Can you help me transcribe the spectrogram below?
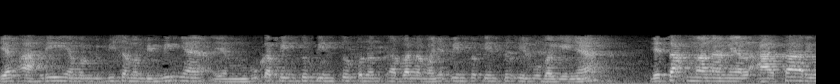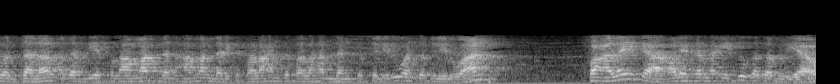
yang ahli yang bisa membimbingnya yang membuka pintu-pintu apa namanya pintu-pintu ilmu baginya. Mana minal asari wa zalal agar dia selamat dan aman dari kesalahan-kesalahan dan kekeliruan-kekeliruan. Fa'alaika oleh karena itu kata beliau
